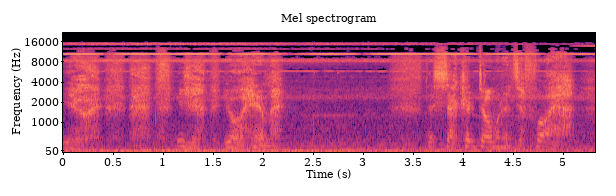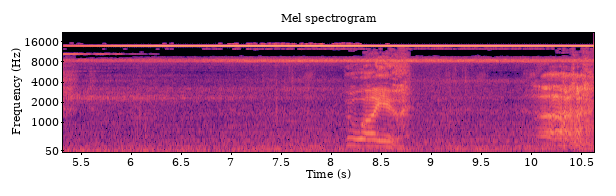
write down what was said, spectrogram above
You, you, you're him. The second dominant of fire. Who are you? Ah.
